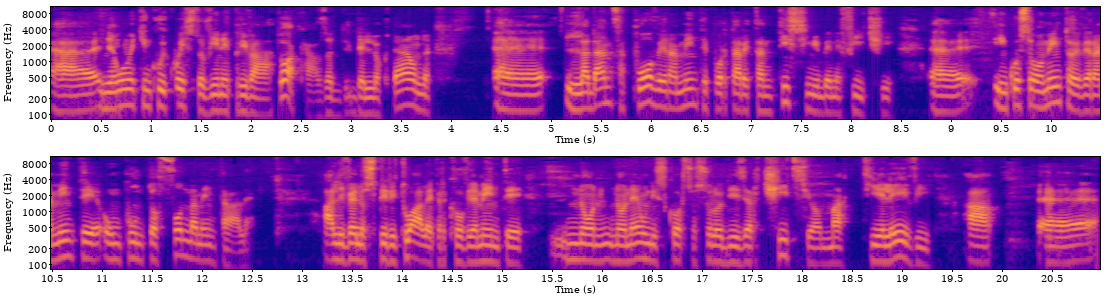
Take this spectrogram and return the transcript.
Eh, nel momento in cui questo viene privato a causa d- del lockdown, eh, la danza può veramente portare tantissimi benefici. Eh, in questo momento è veramente un punto fondamentale a livello spirituale, perché ovviamente non, non, è un discorso solo di esercizio, ma ti elevi a eh,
